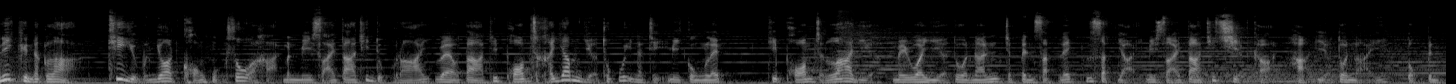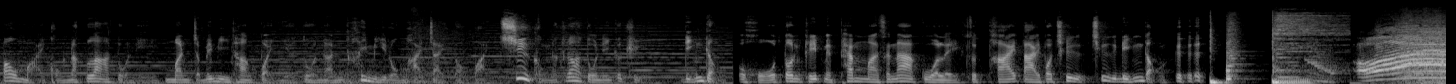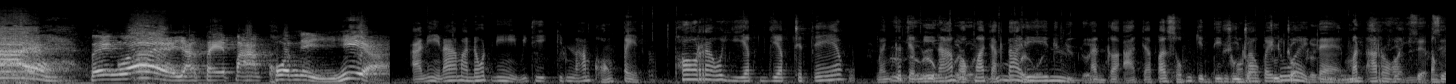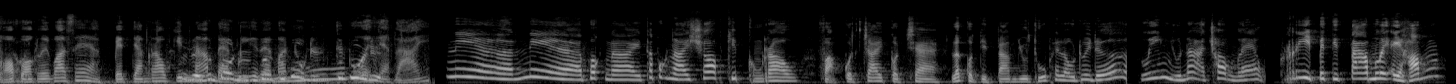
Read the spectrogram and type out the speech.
นี่คือนักล่าที่อยู่บนยอดของห่วงโซ่อาหาร มันมีสายตาที่ดุร้าย แววตาที่พร้อมจะขย้ำเหยื่อทุกวินาที มีกรงเล็บที่พร้อมจะล่าเหยื่อ ไม่ว่าเหยื่อตัวนั้นจะเป็นสัตว์เล็กหรือสัตว์ใหญ่ มีสายตาที่เฉียบขาด หากเหยื่อตัวไหน ตกเป็นเป้าหมายของนักล่าตัวนี้ มันจะไม่มีทางปล่อยเหยื่อตัวนั้นให้มีลมหายใจต่อไป ชื่อของนักล่าตัวนี้ก็คือดิงดอง โอ้โห ต้นคลิปเนี่ยแพมมาซะน่ากลัวเลย สุดท้ายตายเพราะชื่อ ชื่อดิงดองโอ้ยเซ็งเว้ย อยากเตะปากคนไอ้เหี้ยอันนี้นะมนุษย์นี่วิธีกินน้ำของเป็ด พอเราเหยียบเหยียบเสร็จแล้วมันก็จะมีน้ำออกมาจากใต้ดินนั่นก็อาจจะผสมกลิ่นดินของเราไปด้วย แต่มันอร่อยต้องขอบอกเลยว่าแซ่บเป็ดอย่างเรากินน้ำแบบนี้เลยมนุษย์โอ้ยแย่หลายเนี่ยเนี่ยพวกนายถ้าพวกนายชอบคลิปของเรา ฝากกดใจกดแชร์ และกดติดตาม YouTube ให้เราด้วยเด้อลิงก์อยู่หน้าช่องแล้ว รีบไปติดตามเลยไอ้หำ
